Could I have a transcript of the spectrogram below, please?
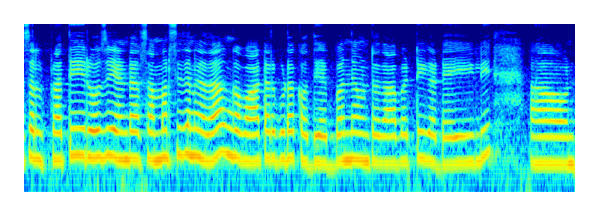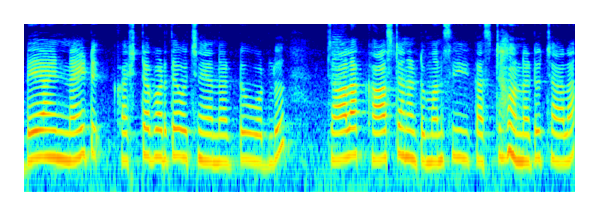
అసలు ప్రతిరోజు ఎండ సమ్మర్ సీజన్ కదా ఇంకా వాటర్ కూడా కొద్దిగా ఇబ్బంది ఉంటుంది. కాబట్టి ఇక డైలీ డే అండ్ నైట్ కష్టపడితే వచ్చినాయి అన్నట్టు వడ్లు చాలా కాస్ట్ అన్నట్టు మనిషి కష్టం అన్నట్టు చాలా.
